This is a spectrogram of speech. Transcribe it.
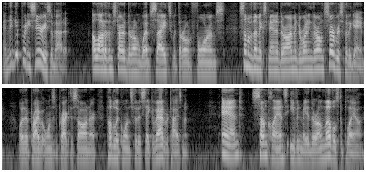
and they'd get pretty serious about it. A lot of them started their own websites with their own forums. Some of them expanded their arm into running their own servers for the game, whether private ones to practice on or public ones for the sake of advertisement. And some clans even made their own levels to play on.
